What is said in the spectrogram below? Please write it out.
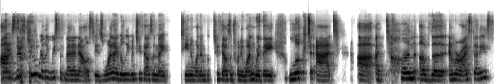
um, nice. there's two really recent meta-analyses. One, I believe, in 2019, and one in 2021, where they looked at uh, a ton of the MRI studies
